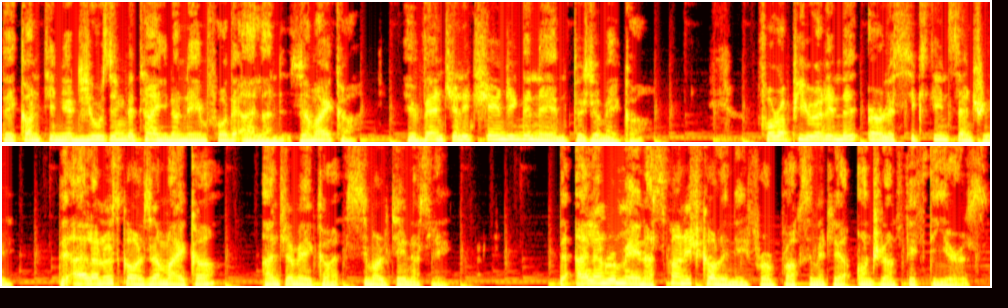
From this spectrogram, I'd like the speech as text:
they continued using the Taino name for the island, Jamaica, eventually changing the name to Jamaica. For a period in the early 16th century, the island was called Jamaica and Jamaica simultaneously. The island remained a Spanish colony for approximately 150 years.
